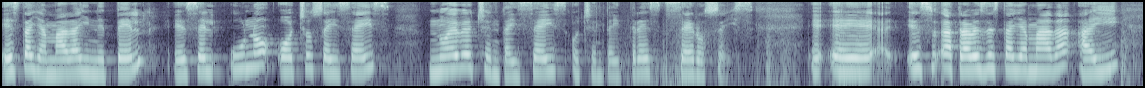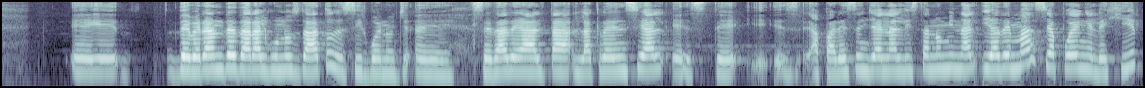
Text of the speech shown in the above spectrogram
esta llamada INETEL. Es el 1866 986 8306. es a través de esta llamada, ahí eh, deberán de dar algunos datos, decir, bueno, eh, se da de alta la credencial, este, aparecen ya en la lista nominal y además ya pueden elegir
